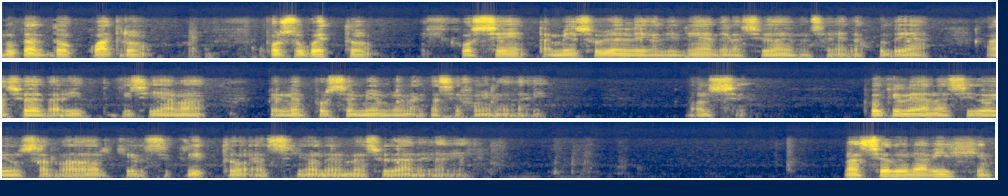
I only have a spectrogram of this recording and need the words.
Lucas 2, 4. Por supuesto, José también subió de Galilea, de la ciudad de Nazaret a Judea, a la ciudad de David, que se llama Belén por ser miembro de la casa de familia de David. 11. Porque le ha nacido hoy un Salvador, que es Cristo, el Señor de la ciudad de David. Nació de una virgen.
